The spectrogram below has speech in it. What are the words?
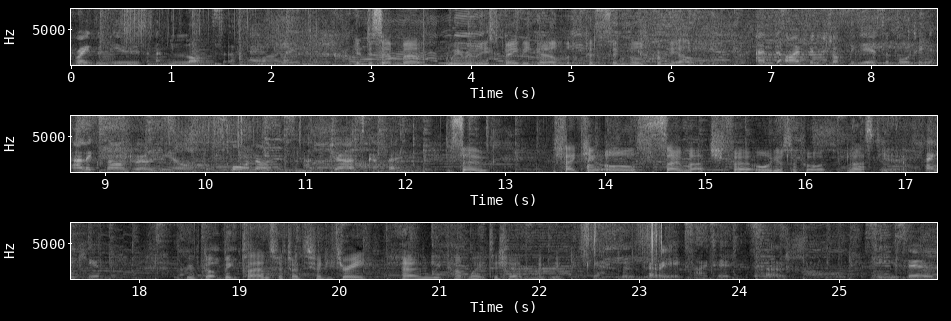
great reviews and lots of airplay. In December, we released Baby Girl, the fifth single from the album. And I finished off the year supporting Alexander O'Neal for four nights at the Jazz Cafe. So, thank you all so much for all your support last year. Thank you. We've got big plans for 2023 and we can't wait to share them with you. Yes, we're very excited. So, see you soon.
